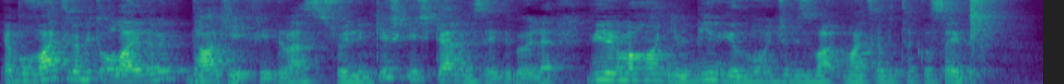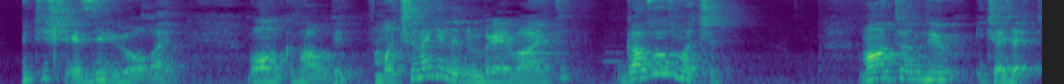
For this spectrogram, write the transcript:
Ya bu White Rabbit olayları daha keyifliydi ben size söyleyeyim. Keşke hiç gelmeseydi böyle. Veer Mahan gibi bir yıl boyunca biz Whi- White Rabbit takılsaydık. Müthiş rezil bir olay Uncle Howdy. Maçına gelelim Bray Wyatt'ın. Gazoz maçı. Mountain Dew içecek.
